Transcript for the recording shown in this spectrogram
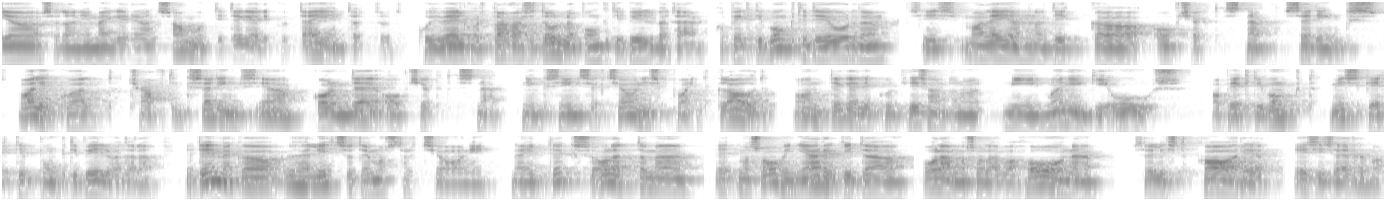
ja seda nimekirja on samuti tegelikult täiendatud. kui veel kord tagasi tulla punktipilvede objektipunktide juurde, siis ma leian nad ikka Object Snap Settings valiku alt, Drafting Settings ja 3D Object Snap ning siin sektsioonis Point Cloud on tegelikult lisandunud nii mõnigi uus objektipunkt, mis kehtib punktipilvedele. ja teeme ka ühe lihtsa demonstratsiooni. näiteks oletame, et ma soovin järgida olemasoleva hoone sellist kaarjat esiserva,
